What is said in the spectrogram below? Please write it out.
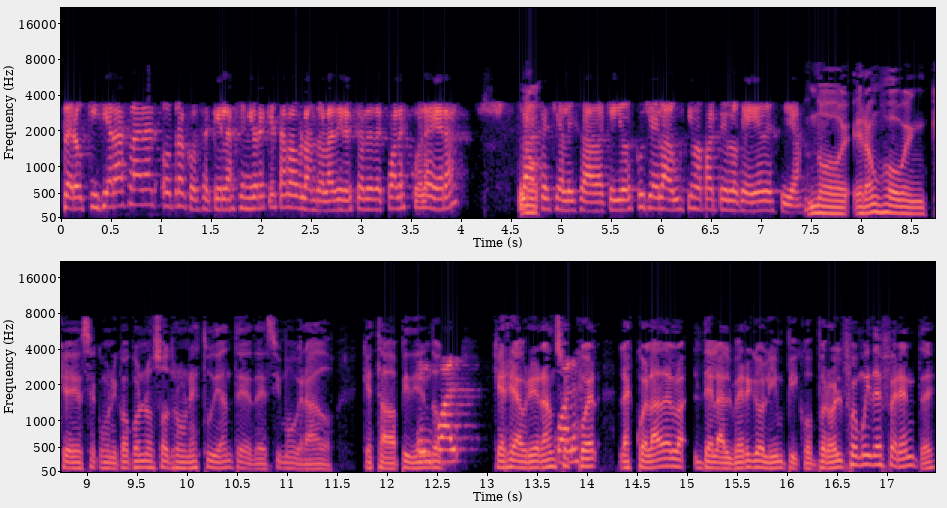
Pero quisiera aclarar otra cosa, que la señora que estaba hablando, la directora de cuál escuela era, la No. especializada, que yo escuché la última parte de lo que ella decía. No, era un joven que se comunicó con nosotros, un estudiante de décimo grado, que estaba pidiendo que reabrieran su escuela, la escuela del, del albergue olímpico, pero él fue muy deferente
